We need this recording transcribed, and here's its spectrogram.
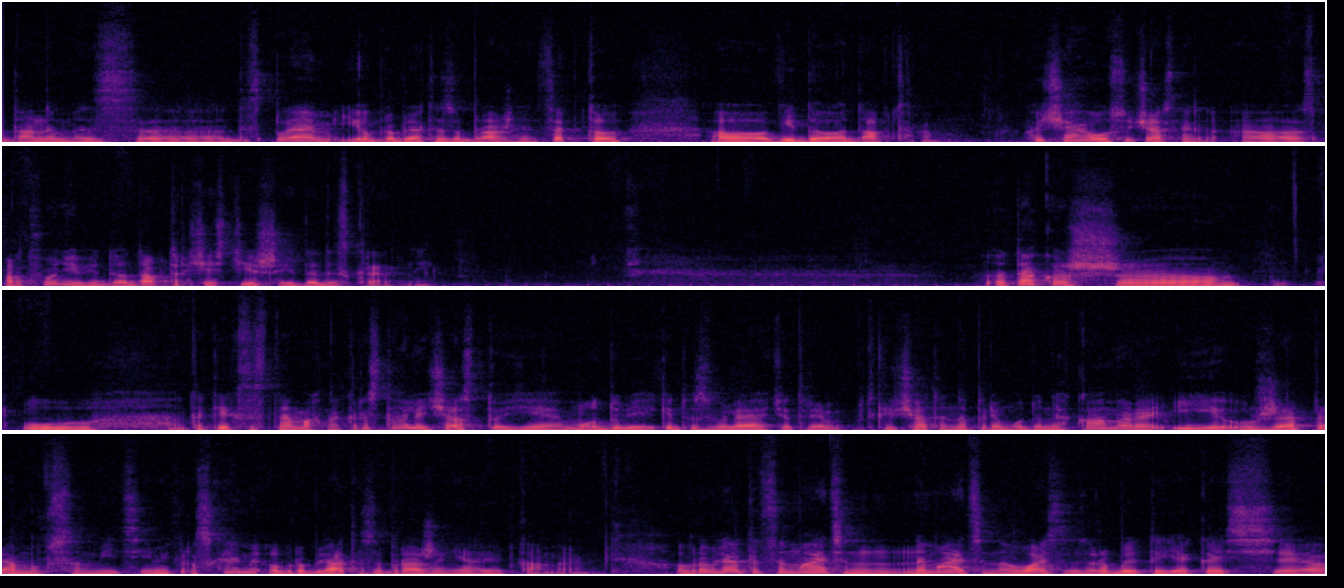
даними з е, дисплеєм і обробляти зображення, цебто е, відеоадаптера. Хоча у сучасних е, смартфонів відеоадаптер частіше йде дискретний. Е, Також е, у таких системах на кристалі часто є модулі, які дозволяють підключати напряму до них камери і вже прямо в самій цій мікросхемі обробляти зображення від камери. Обробляти це мається, не мається на увазі зробити якесь е,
